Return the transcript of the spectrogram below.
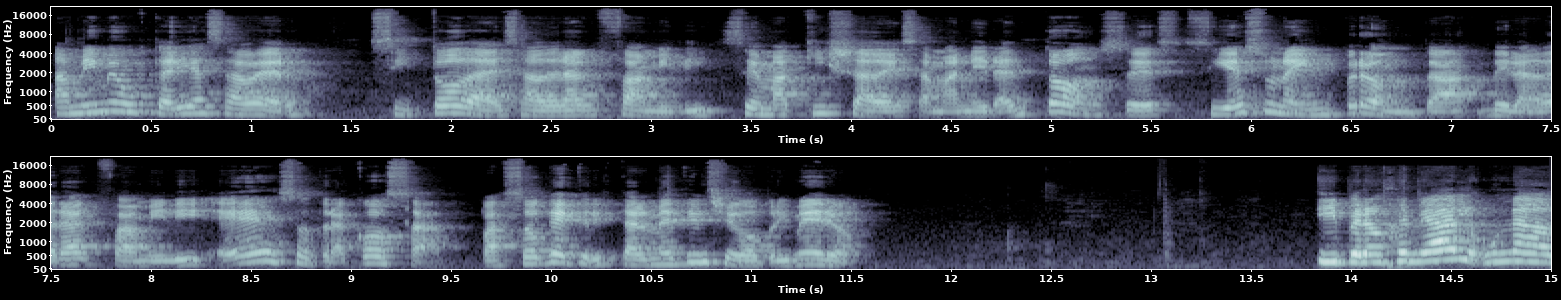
A mí me gustaría saber si toda esa drag family se maquilla de esa manera. Entonces, si es una impronta de la drag family, es otra cosa. Pasó que Crystal Method llegó primero. Y pero en general, una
